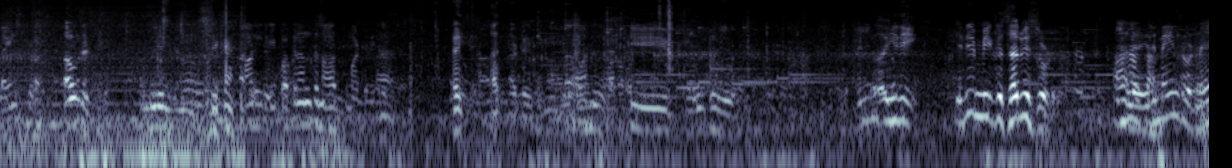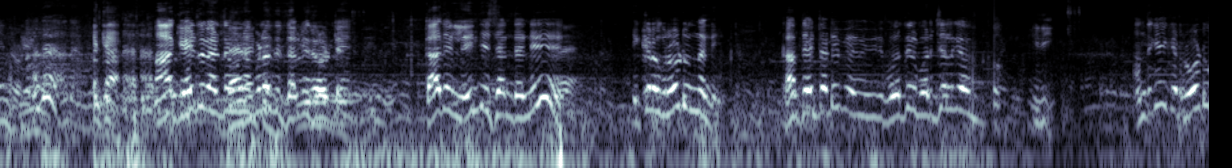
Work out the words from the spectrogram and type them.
లైన్స్ కూడా అవునండి ఈ పక్కనంతా నార్త్ మాట ఈ ఇది ఇది మీకు సర్వీస్ రోడ్ మెయిన్ రోడ్ మా గేట్లు పెట్టినప్పుడు అది సర్వీస్ రోడ్ కాదండి ఏం చేశారంటే ఇక్కడ ఒక రోడ్డు ఉందండి కాకపోతే ఏంటంటే ఇది వదిలి ఒరిజినల్గా ఇది అందుకే ఇక్కడ రోడ్డు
